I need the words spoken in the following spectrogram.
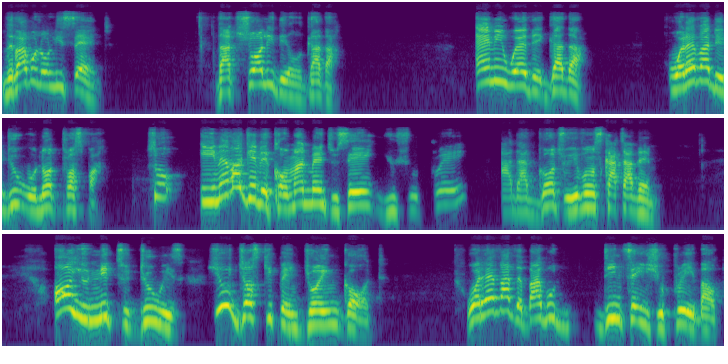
The Bible only said that surely they'll gather. Anywhere they gather, whatever they do will not prosper. So he never gave a commandment to say you should pray and that God should even scatter them. All you need to do is you just keep enjoying God. Whatever the Bible didn't say you should pray about,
